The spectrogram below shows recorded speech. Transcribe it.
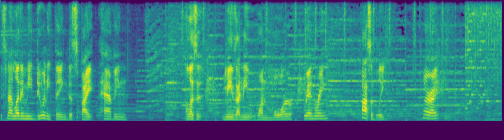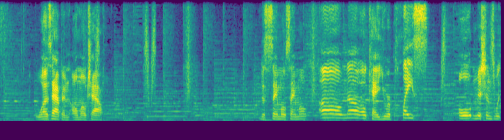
It's not letting me do anything despite having... Unless it means I need one more red ring? Possibly. Alright. What's happened, Omochao? Just same old, same old? Oh, no. Okay, you replace old missions with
